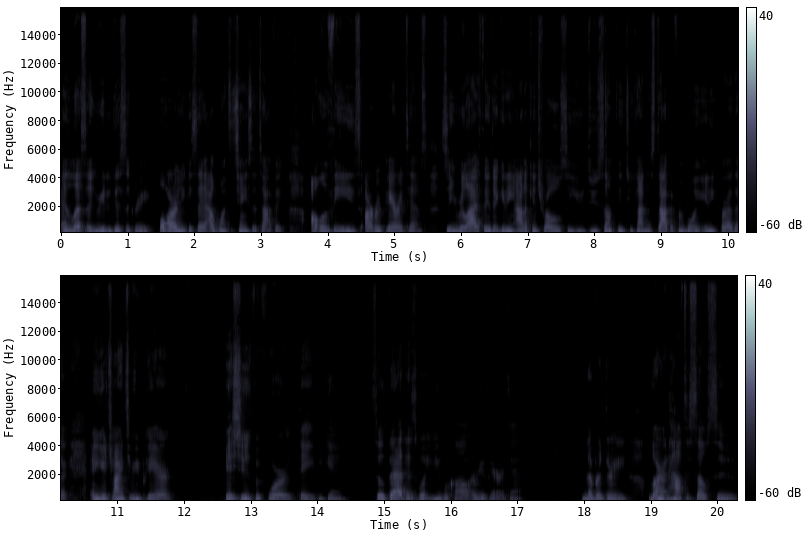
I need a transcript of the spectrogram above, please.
and let's agree to disagree. Or you can say, I want to change the topic. All of these are repair attempts. So you realize things are getting out of control, so you do something to kind of stop it from going any further, and you're trying to repair issues before they begin. So that is what you would call a repair attempt. Number three, learn how to self soothe.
